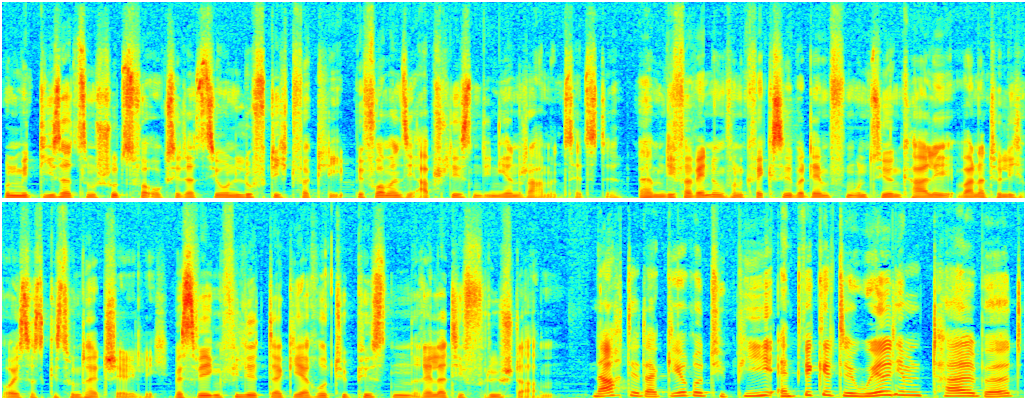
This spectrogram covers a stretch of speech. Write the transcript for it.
und mit dieser zum Schutz vor Oxidation luftdicht verklebt, bevor man sie abschließend in ihren Rahmen setzte. Ähm, die Verwendung von Quecksilberdämpfen und Zyankali war natürlich äußerst gesundheitsschädlich, weswegen viele Daguerreotypisten relativ früh starben. Nach der Daguerreotypie entwickelte William Talbot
